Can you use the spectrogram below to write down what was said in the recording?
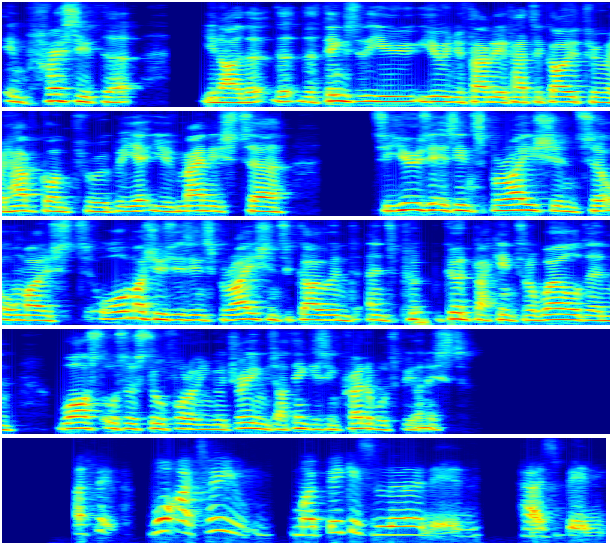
impressive that you know that the, the things that you you and your family have had to go through and have gone through, but yet you've managed to to use it as inspiration to almost almost use it as inspiration to go and and to put good back into the world, and whilst also still following your dreams. I think it's incredible, to be honest. I think what I tell you, my biggest learning has been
